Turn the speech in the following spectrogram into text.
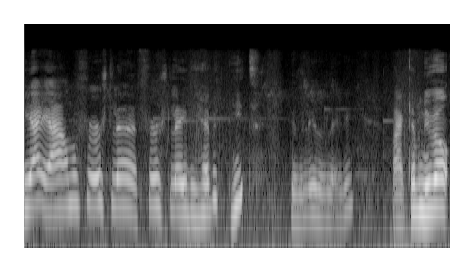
Ja, ja, mijn first, la- first lady heb ik niet. Ik heb een little lady. Maar ik heb nu wel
